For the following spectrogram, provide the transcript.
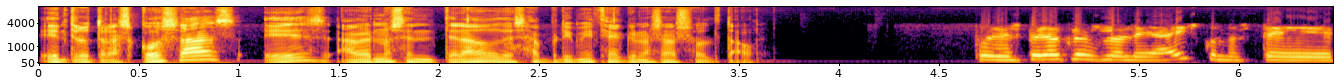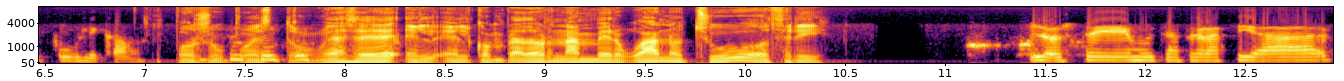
entre otras cosas, es habernos enterado de esa primicia que nos has soltado. Pues espero que os lo leáis cuando esté publicado. Por supuesto. Voy a ser el, el comprador number one o two o three. Lo sé, muchas gracias.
